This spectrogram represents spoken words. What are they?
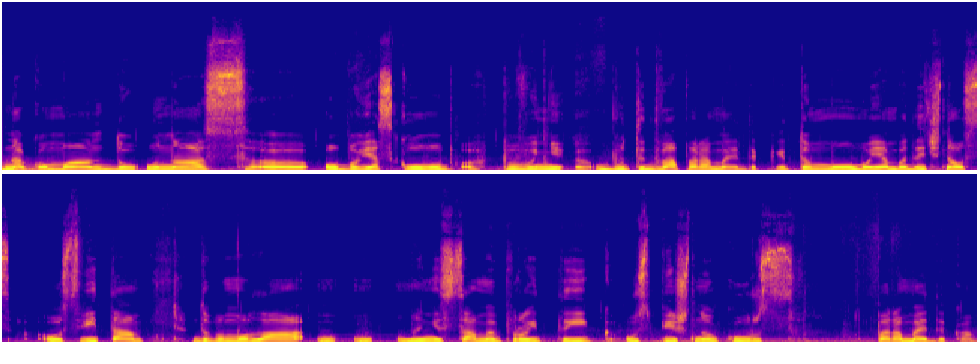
на команду у нас е, обов'язково повинні бути два парамедики. Тому моя медична освіта допомогла мені саме пройти успішно курс парамедика.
